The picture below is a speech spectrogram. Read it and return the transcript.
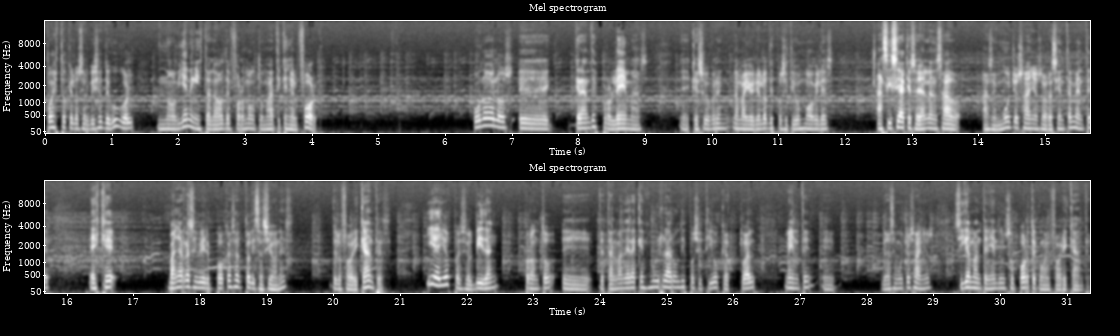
puesto que los servicios de Google no vienen instalados de forma automática en el fork. Uno de los eh, grandes problemas eh, que sufren la mayoría de los dispositivos móviles, así sea que se hayan lanzado hace muchos años o recientemente, es que van a recibir pocas actualizaciones de los fabricantes. Y ellos pues se olvidan pronto eh, de tal manera que es muy raro un dispositivo que actualmente de hace muchos años sigue manteniendo un soporte con el fabricante,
